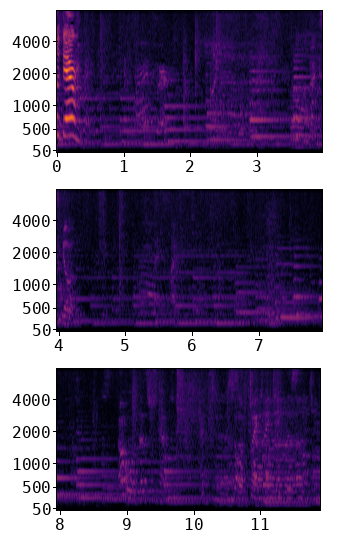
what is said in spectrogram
Hold it down. Oh, that's just how. So, like, I take this one.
